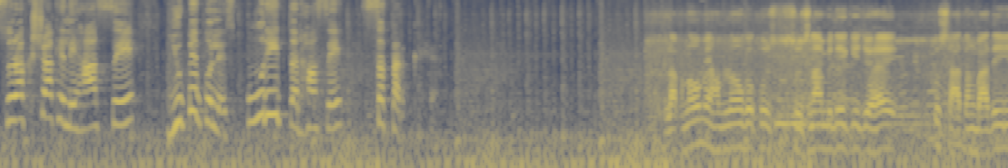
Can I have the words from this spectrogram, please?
सुरक्षा के लिहाज से यूपी पुलिस पूरी तरह से सतर्क है। लखनऊ में हम लोगों को कुछ सूचना मिली कि जो है कुछ आतंकवादी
